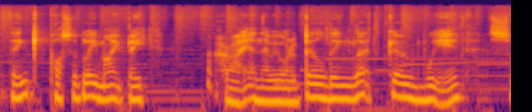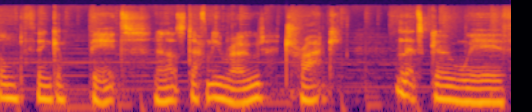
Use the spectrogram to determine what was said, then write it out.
I think possibly might be. All right, and then we want a building. Let's go with something a bit. Now that's definitely road track. Let's go with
